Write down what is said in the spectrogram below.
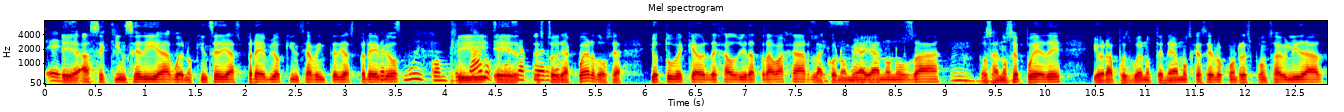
eh, hace 15 días, bueno, 15 días previo, 15 a 20 días previo. Pero es muy complicado, sí, eh, Estoy de acuerdo, o sea, yo tuve que haber dejado de ir a trabajar, la economía ya no nos da, o sea, no se puede, y ahora pues bueno, teníamos que hacerlo con responsabilidad,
